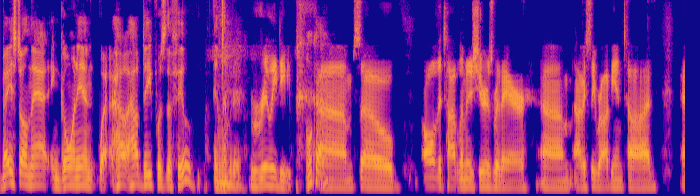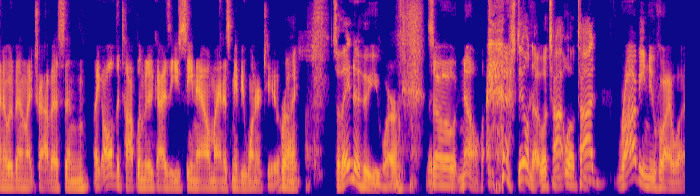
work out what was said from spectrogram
based on that and going in, how how deep was the field in limited? Really deep. Okay, Um, so all the top limited shooters were there. Um, obviously Robbie and Todd, and it would have been like Travis and like all the top limited guys that you see now, minus maybe one or two. right. So they knew who you were. So no, Still no. Well, Todd. Well, Todd. Robbie knew who I was.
